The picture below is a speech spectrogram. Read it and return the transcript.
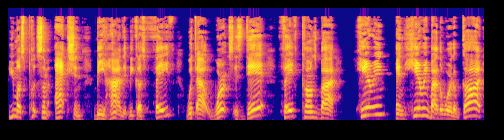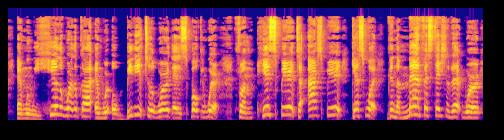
you must put some action behind it because faith without works is dead. Faith comes by hearing and hearing by the word of God. And when we hear the word of God and we're obedient to the word that is spoken, where from his spirit to our spirit, guess what? Then the manifestation of that word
